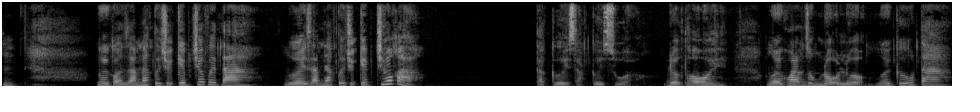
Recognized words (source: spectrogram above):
ngươi còn dám nhắc tới chuyện kiếp trước với ta? Ngươi dám nhắc tới chuyện kiếp trước à? Ta cười sặc cười sủa. Được thôi, ngươi khoan dung độ lượng, ngươi cứu ta.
